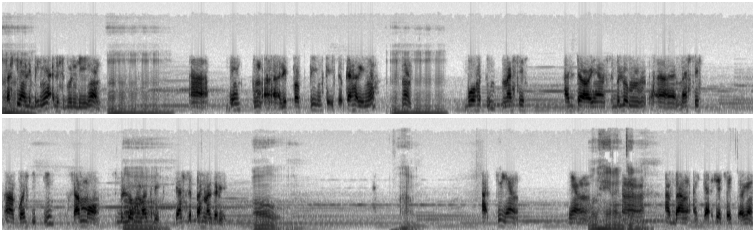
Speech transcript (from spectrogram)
Tu Hmm. yang lebihnya ada segundi kan. Mhm. Ha, then uh, lepas pi keesokan harinya kan Mhm. Buah tu masih ada yang sebelum uh, masih uh, kuantiti sama sebelum Oh. maghrib dan selepas maghrib. Oh. Faham. Ha, tu yang yang Mengherankan. uh, abang kat saya cerita kan.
